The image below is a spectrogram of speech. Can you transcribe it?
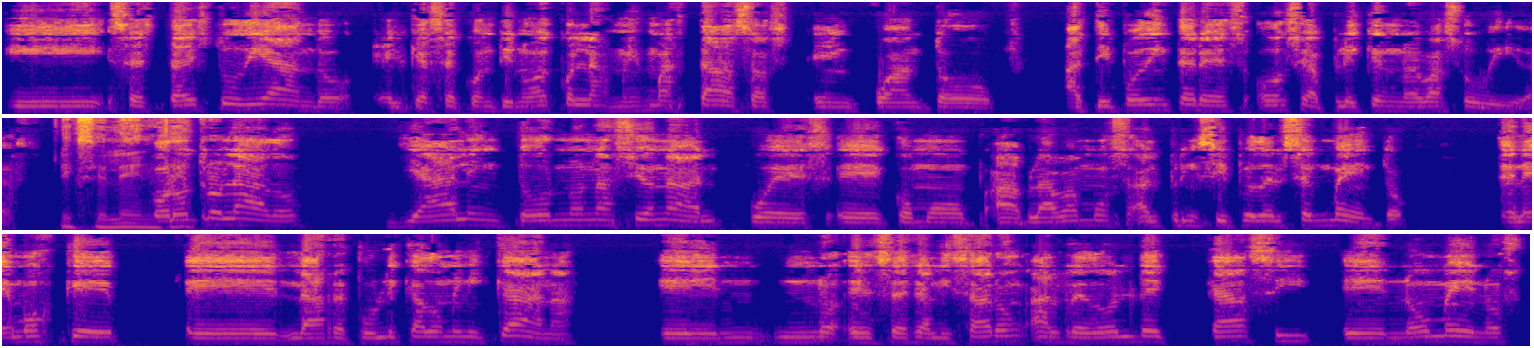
y se está estudiando el que se continúe con las mismas tasas en cuanto a tipo de interés o se apliquen nuevas subidas. Excelente. Por otro lado, ya el entorno nacional, pues eh, como hablábamos al principio del segmento, tenemos que eh, la República Dominicana eh, no, eh, se realizaron alrededor de casi eh, no menos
